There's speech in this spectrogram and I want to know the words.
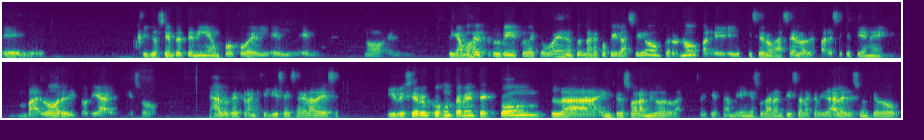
que yo siempre tenía un poco el, el, no, el digamos, el prurito de que, bueno, esto es una recopilación, pero no, para, ellos quisieron hacerlo, les parece que tiene valor editorial, y eso es algo que tranquiliza y se agradece. Y lo hicieron conjuntamente con la impresora Amigo de Verdad, o sea que también eso garantiza la calidad. La edición quedó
